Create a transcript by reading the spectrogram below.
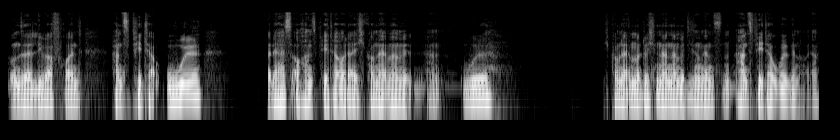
unser lieber Freund Hans-Peter Uhl, der heißt auch Hans-Peter, oder? Ich komme da immer mit Uhl. Ich komme da immer durcheinander mit diesen ganzen Hans-Peter Uhl, genau, ja.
